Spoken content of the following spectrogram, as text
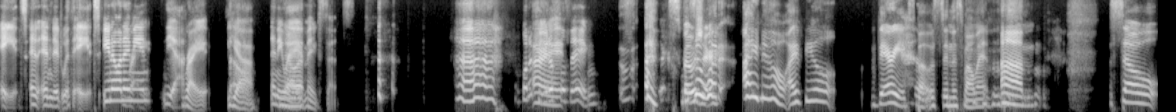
8 and ended with 8. You know what I mean? Yeah. Right. So, yeah. Anyway, No, that makes sense. Ah, what a beautiful thing. so Exposure. what I know, I feel very exposed in this moment. Um so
